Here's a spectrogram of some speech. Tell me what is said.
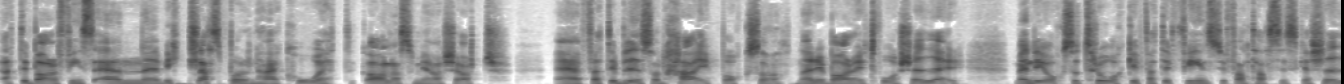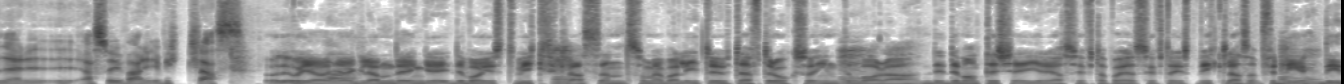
att det bara finns en viktklass på den här K1-galan som jag har kört. Eh, för att det blir sån hype också när det bara är två tjejer. Men det är också tråkigt för att det finns ju fantastiska tjejer i, i alltså i varje viktklass. Och jag, ja. jag, glömde en grej, det var just viktklassen mm. som jag var lite ute efter också, inte mm. bara, det, det, var inte tjejer jag syftade på, jag syftade just viktklassen. För mm. det, det, är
